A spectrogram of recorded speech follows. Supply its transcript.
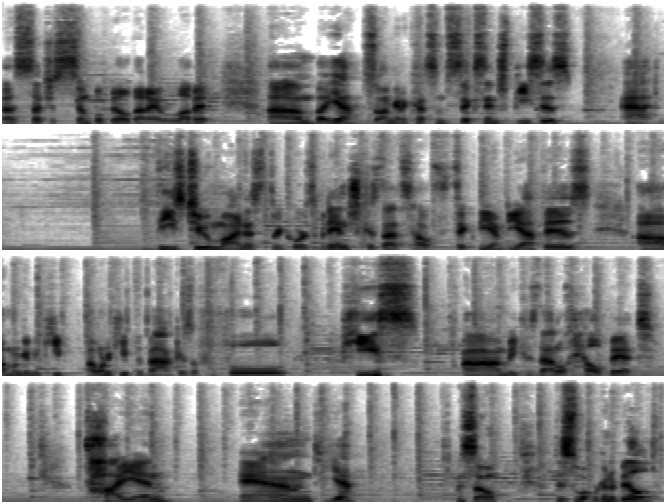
uh, such a simple build that I love it. Um, but yeah, so I'm gonna cut some six inch pieces at these two minus three quarters of an inch because that's how thick the MDF is. Um, I'm gonna keep, I wanna keep the back as a full piece um, because that'll help it tie in. And yeah, so this is what we're gonna build.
